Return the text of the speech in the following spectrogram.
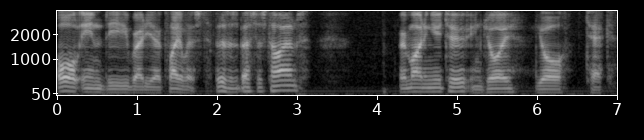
all in the radio playlist. This is Bestestimes, reminding you to enjoy your tech.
